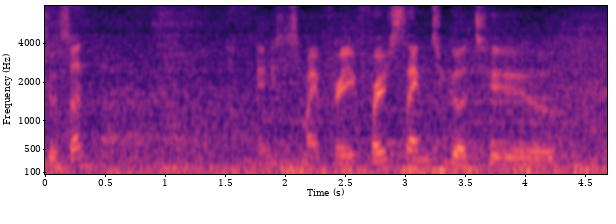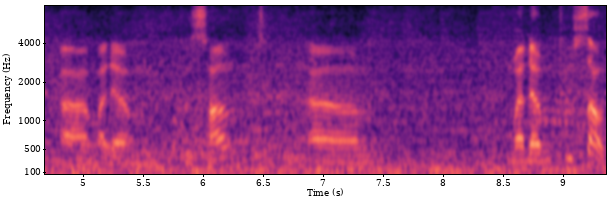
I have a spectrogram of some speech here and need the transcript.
Tucson. And this is my very first time to go to uh, Madame Tucson. Um, Madame Tussauds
